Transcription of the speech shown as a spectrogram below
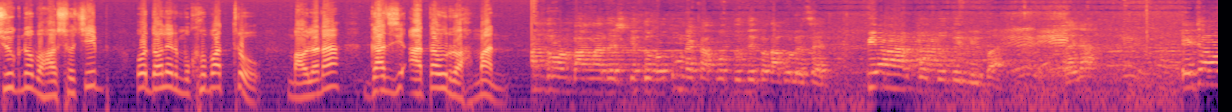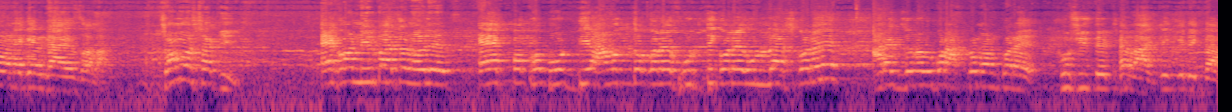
যুগ্ম মহাসচিব ও দলের মুখপাত্র মাওলানা গাজী আতাউর রহমান। আন্দোলন বাংলাদেশ কিন্তু নতুন একটা পদ্ধতির কথা বলেছে পিয়ার পদ্ধতির নির্বাচন, তাই না? এটাও অনেকের গায়ে জ্বালা। সমস্যা কি? এখন নির্বাচন হলে এক পক্ষ ভোট দিয়ে আনন্দ করে ফুর্তি করে উল্লাস করে আরেকজনের উপর আক্রমণ করে খুশিতে ঠেলায় ঠিক কি ঠিক না?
